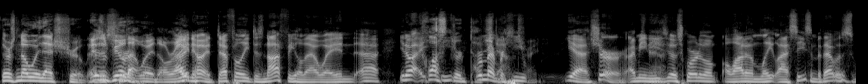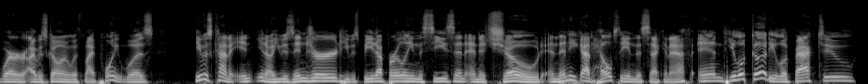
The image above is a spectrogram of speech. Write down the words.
There's no way that's true. It doesn't feel true. that way though, right? I know it definitely does not feel that way, and uh, you know, I- Clustered he, remember he, right? yeah, sure. I mean, he scored a lot of them late last season, but that was where I was going with my point was he was kind of in, you know, he was injured, he was beat up early in the season, and it showed, and then he got healthy in the second half, and he looked good. He looked back to,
